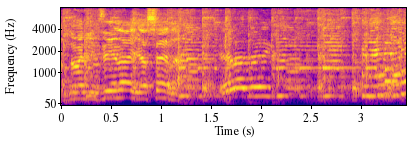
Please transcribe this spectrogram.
Αντωνιτζίνα για σένα. Έλα Αντωνιτζίνα.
